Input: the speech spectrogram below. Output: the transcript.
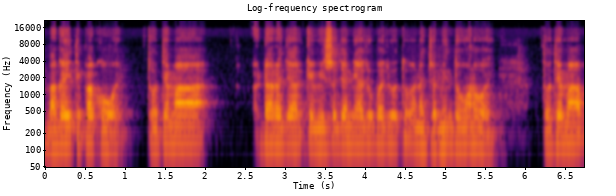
બાગાયતી પાકો હોય તો તેમાં અઢાર હજાર કે વીસ હજારની આજુબાજુ હતું અને જમીન ધોવાણ હોય તો તેમાં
